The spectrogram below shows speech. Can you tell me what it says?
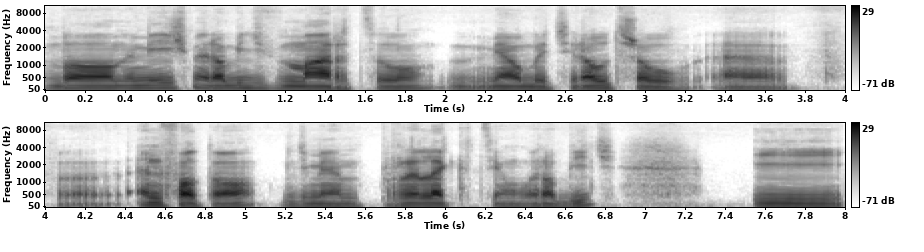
bo my mieliśmy robić w marcu. Miał być roadshow e, w Enfoto, gdzie miałem prelekcję robić. I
